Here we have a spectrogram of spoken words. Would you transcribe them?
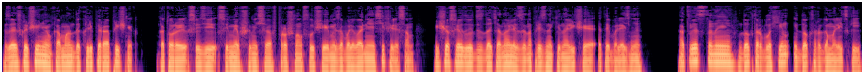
«за исключением команды клипера «Опричник», который в связи с имевшимися в прошлом случаями заболевания сифилисом еще следует сдать анализы на признаки наличия этой болезни. Ответственные доктор Блохин и доктор Гамалицкий.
